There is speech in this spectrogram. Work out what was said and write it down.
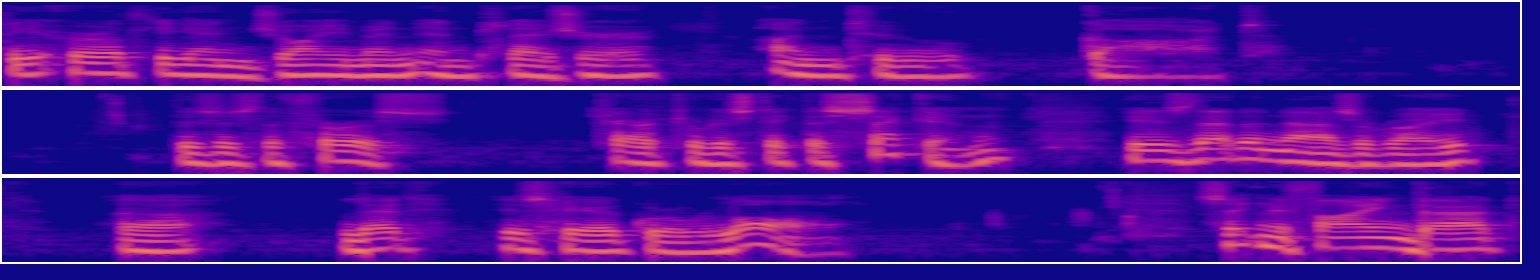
the earthly enjoyment and pleasure unto God. This is the first characteristic. The second is that a Nazarite uh, his hair grow long, signifying that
